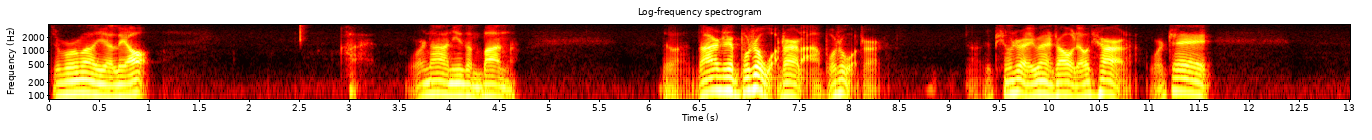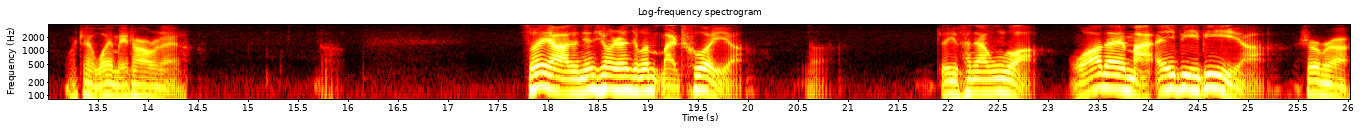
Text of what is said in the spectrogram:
这不是嘛也聊。我说那你怎么办呢？对吧？当然这不是我这儿的啊，不是我这儿的啊，就平时也愿意找我聊天的。我说这，我说这我也没招儿这个啊。所以啊，这年轻人就跟买车一样，啊，这一参加工作，我得买 ABB 呀，是不是？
